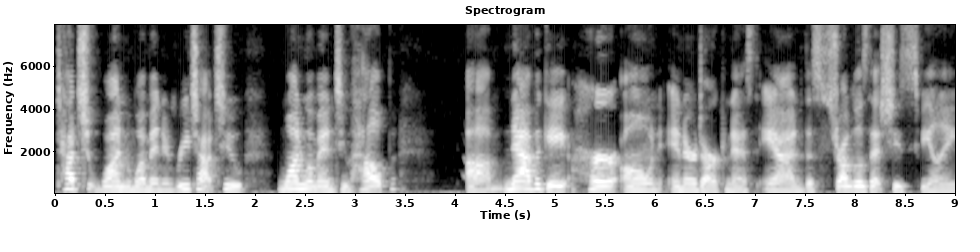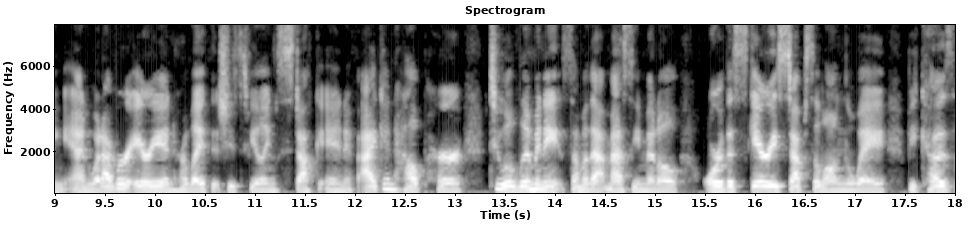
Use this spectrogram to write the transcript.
touch one woman and reach out to one woman to help um, navigate her own inner darkness and the struggles that she's feeling and whatever area in her life that she's feeling stuck in. If I can help her to eliminate some of that messy middle or the scary steps along the way, because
